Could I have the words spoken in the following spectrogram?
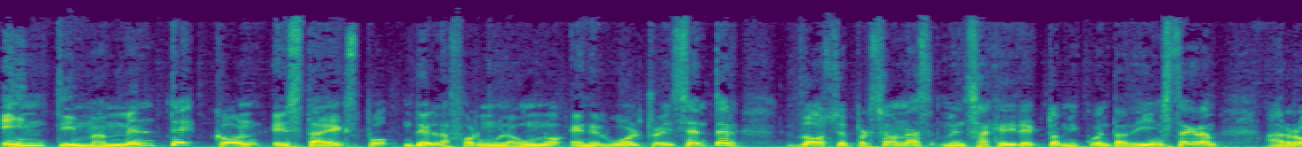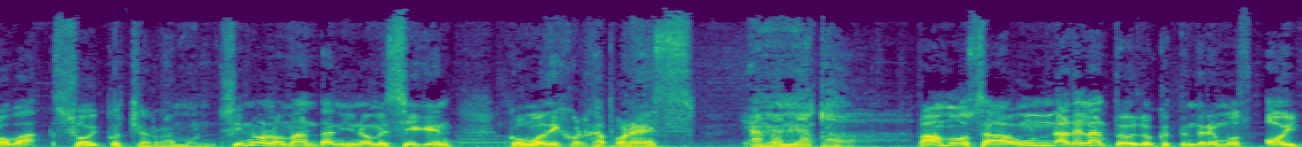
íntimamente con esta expo de la Fórmula 1 en el World Trade Center. 12 personas, mensaje directo a mi cuenta de Instagram, arroba soy Coche Ramón. Si no lo mandan y no me siguen, como dijo el japonés, Yamamoto. Vamos a un adelanto de lo que tendremos hoy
